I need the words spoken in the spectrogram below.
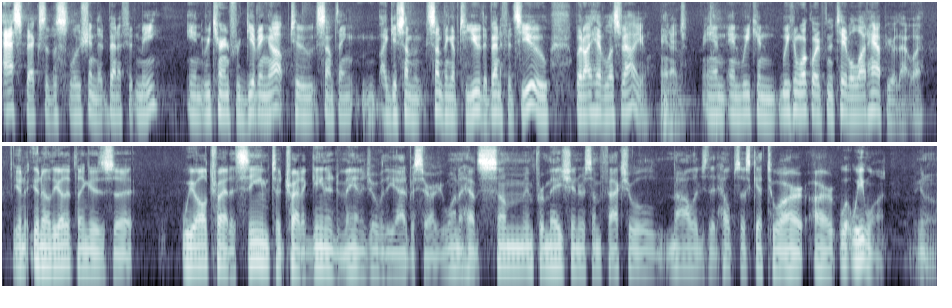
aspects of the solution that benefit me in return for giving up to something. I give some, something up to you that benefits you, but I have less value in mm-hmm. it. And, and we, can, we can walk away from the table a lot happier that way. You know, you know the other thing is uh, we all try to seem to try to gain an advantage over the adversary. We want to have some information or some factual knowledge that helps us get to our, our what we want, you know,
